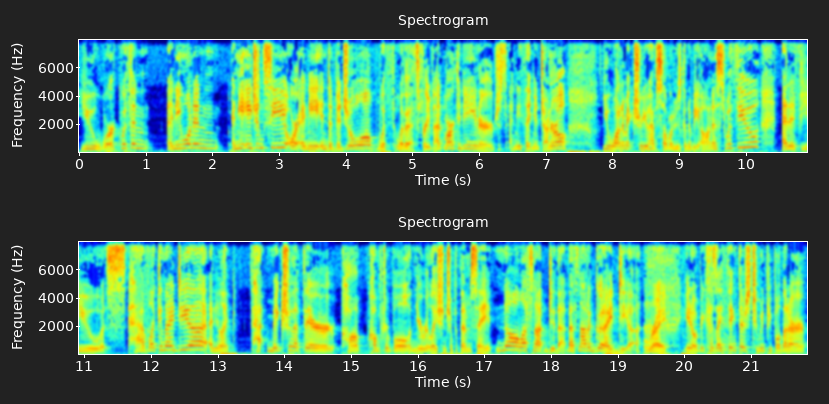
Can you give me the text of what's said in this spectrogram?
you work within anyone in any agency or any individual with whether that's for event marketing or just anything in general you want to make sure you have someone who's going to be honest with you. And if you have like an idea and you're like ha- make sure that they're com- comfortable in your relationship with them say no let's not do that. That's not a good idea. Right. you know because i think there's too many people that are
